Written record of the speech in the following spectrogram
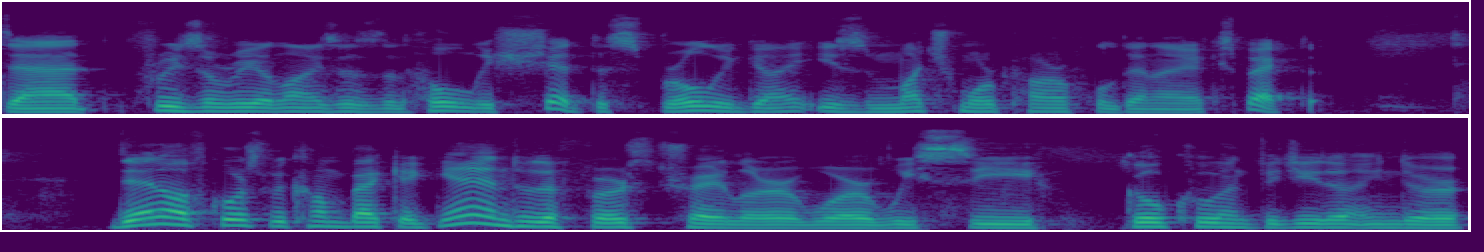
that Frieza realizes that holy shit, this Broly guy is much more powerful than I expected. Then, of course, we come back again to the first trailer where we see Goku and Vegeta in their,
